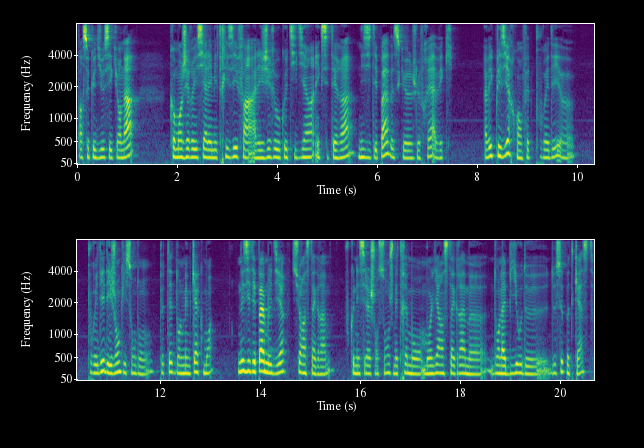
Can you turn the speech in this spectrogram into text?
parce que Dieu sait qu'il y en a, comment j'ai réussi à les maîtriser, enfin à les gérer au quotidien, etc. N'hésitez pas parce que je le ferai avec, avec plaisir, quoi, en fait, pour aider, euh, pour aider des gens qui sont peut-être dans le même cas que moi. N'hésitez pas à me le dire sur Instagram. Vous connaissez la chanson, je mettrai mon, lien Instagram euh, dans la bio de, de ce podcast.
